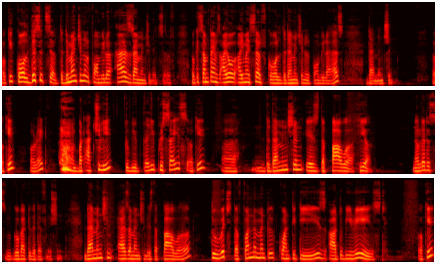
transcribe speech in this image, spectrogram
okay call this itself the dimensional formula as dimension itself okay. Sometimes i i myself call the dimensional formula as dimension okay all right but actually to be very precise okay uh, the dimension is the power here now let us go back to the definition dimension as i mentioned is the power to which the fundamental quantities are to be raised okay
